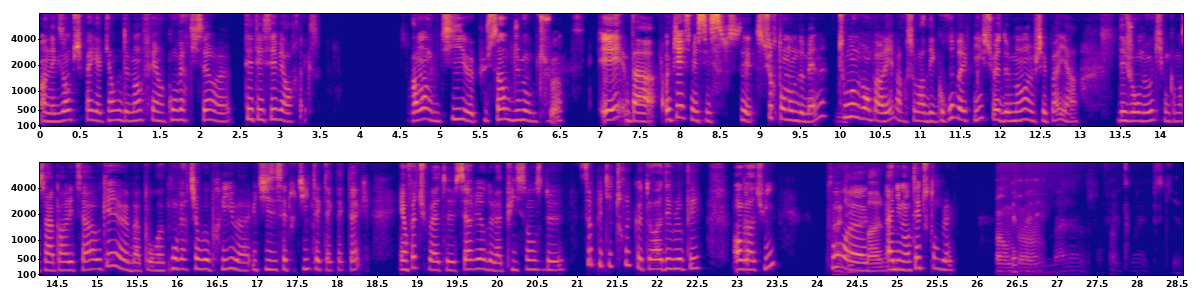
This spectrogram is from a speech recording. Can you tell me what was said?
un, exemple, je sais pas, quelqu'un demain fait un convertisseur euh, TTC vers hors. C'est vraiment l'outil euh, plus simple du monde, tu vois. Et bah ok, mais c'est c'est sur ton nom de domaine, tout le monde va en parler, va recevoir des gros backlinks. Tu vois, demain, euh, je sais pas, il y a des journaux qui vont commencer à parler de ça. Ok, euh, bah pour euh, convertir vos prix, bah, utilisez cet outil, tac tac tac tac. Et en fait, tu vas te servir de la puissance de ce petit truc que tu auras développé en gratuit pour euh, malin. alimenter tout ton blog. Enfin, on Elle peut- est malin, en fait, ouais, parce qu'il y a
